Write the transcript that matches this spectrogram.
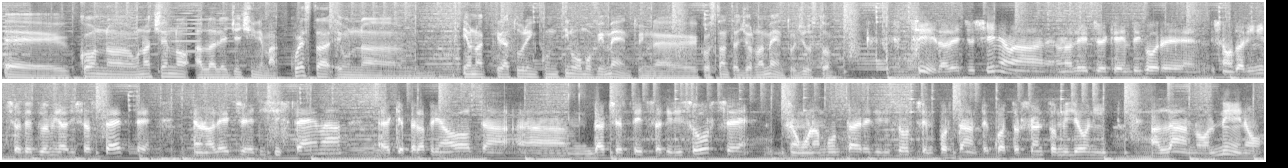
eh, con un accenno alla legge cinema. Questa è una, è una creatura in continuo movimento, in eh, costante aggiornamento, giusto? Sì, la legge cinema è una legge che è in vigore diciamo, dall'inizio del 2017, è una legge di sistema eh, che per la prima volta eh, dà certezza di risorse, diciamo, un ammontare di risorse importante, 400 milioni all'anno almeno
